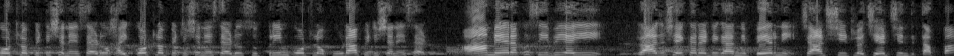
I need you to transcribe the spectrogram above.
కోర్టులో పిటిషన్ వేశాడు హైకోర్టులో పిటిషన్ వేశాడు సుప్రీం కోర్టులో కూడా పిటిషన్ వేశాడు. ఆ మేరకు సిబిఐ రాజశేఖర్ రెడ్డి గారిని పేరుని ఛార్జ్ షీట్లో చేర్చింది తప్ప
